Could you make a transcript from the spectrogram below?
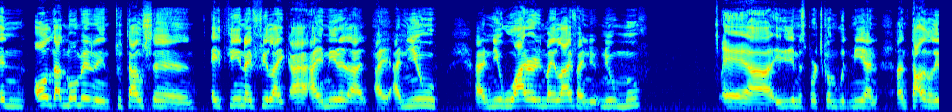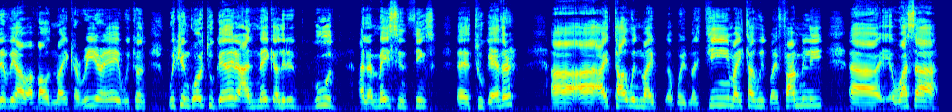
in all that moment in 2018, I feel like I, I needed a, a, a new a new water in my life, a new new move, uh, Iridium Sports come with me and, and talk a little bit about my career. Hey, we can we can work together and make a little good and amazing things uh, together. Uh, I, I talked with my with my team. I talked with my family. Uh, it was a,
